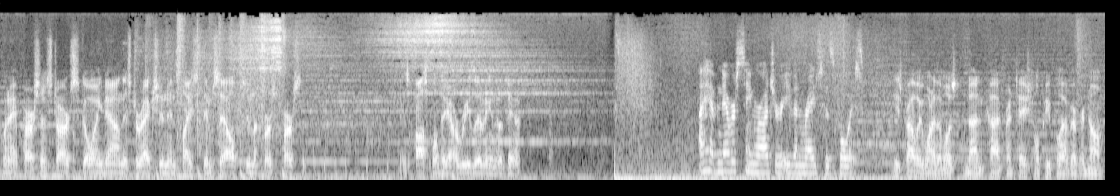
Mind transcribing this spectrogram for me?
when a person starts going down this direction and places themselves in the first person, it's possible they are reliving an event. I have never seen Roger even raise his voice. He's probably one of the most non confrontational people I've ever known.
